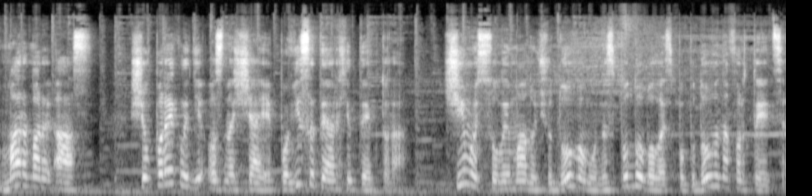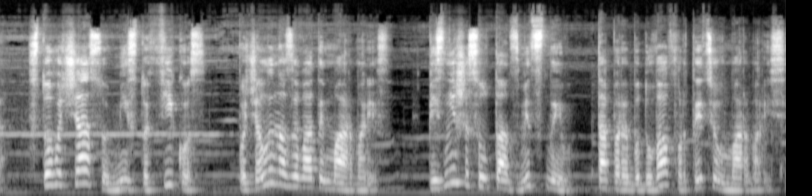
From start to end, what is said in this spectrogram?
Мармари Ас, що в перекладі означає повісити архітектора. Чимось Сулейману Чудовому не сподобалась побудована фортеця. З того часу місто Фікос почали називати Мармаріс. Пізніше султан зміцнив та перебудував фортецю в Мармарісі.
